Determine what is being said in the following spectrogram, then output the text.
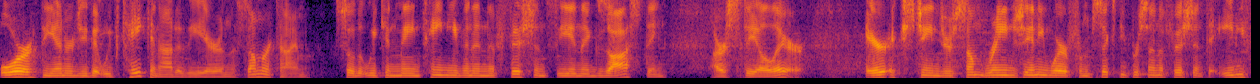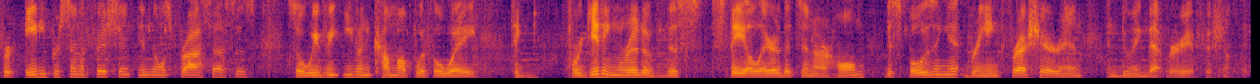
or the energy that we've taken out of the air in the summertime so that we can maintain even an efficiency in exhausting our stale air air exchangers, some range anywhere from 60% efficient to 80 percent efficient in those processes. So we've even come up with a way to for getting rid of this stale air that's in our home, disposing it, bringing fresh air in, and doing that very efficiently.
